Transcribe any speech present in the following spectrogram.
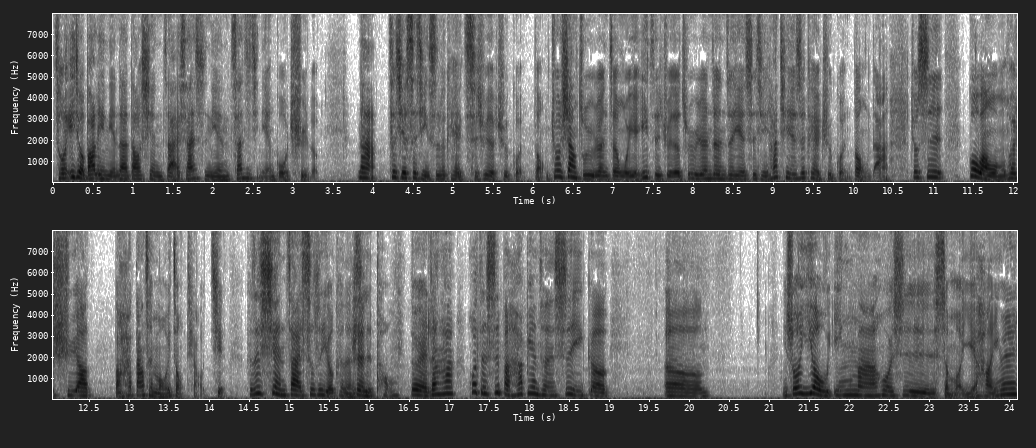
从一九八零年代到现在，三十年、三十几年过去了。那这些事情是不是可以持续的去滚动？就像主语认证，我也一直觉得主语认证这件事情，它其实是可以去滚动的。就是过往我们会需要把它当成某一种条件，可是现在是不是有可能是认同？对，让它或者是把它变成是一个呃。你说诱因吗，或者是什么也好？因为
